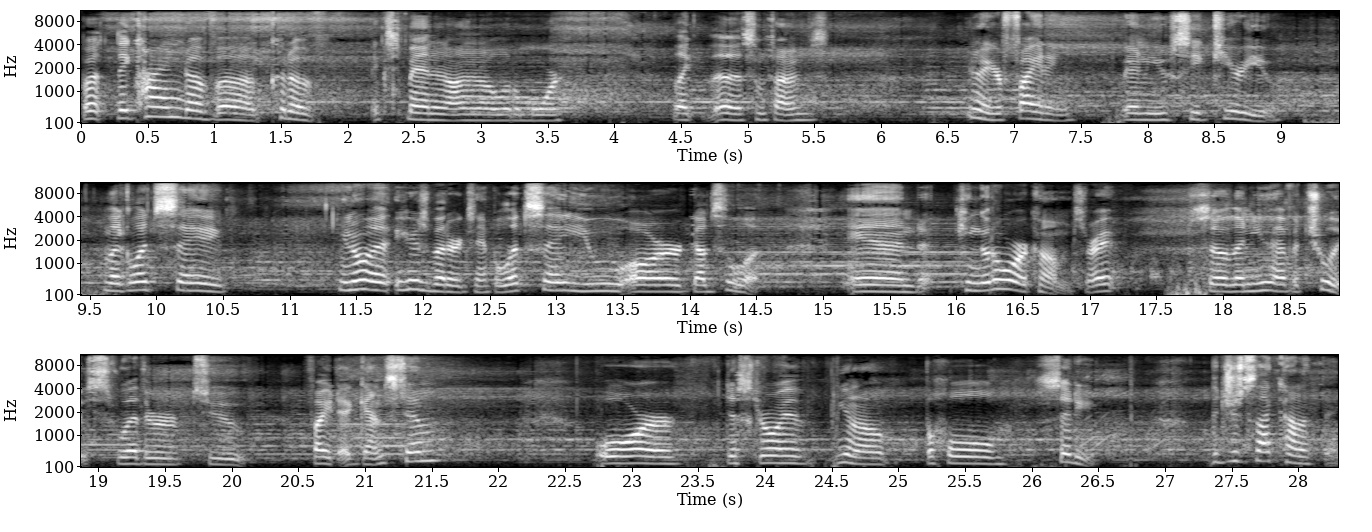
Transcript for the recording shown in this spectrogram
But they kind of uh could have expanded on it a little more. Like uh, sometimes you know, you're fighting and you see Kiryu. Like let's say you know what? Here's a better example. Let's say you are Godzilla, and King Ghidorah comes, right? So then you have a choice whether to fight against him or destroy, you know, the whole city. Just that kind of thing.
